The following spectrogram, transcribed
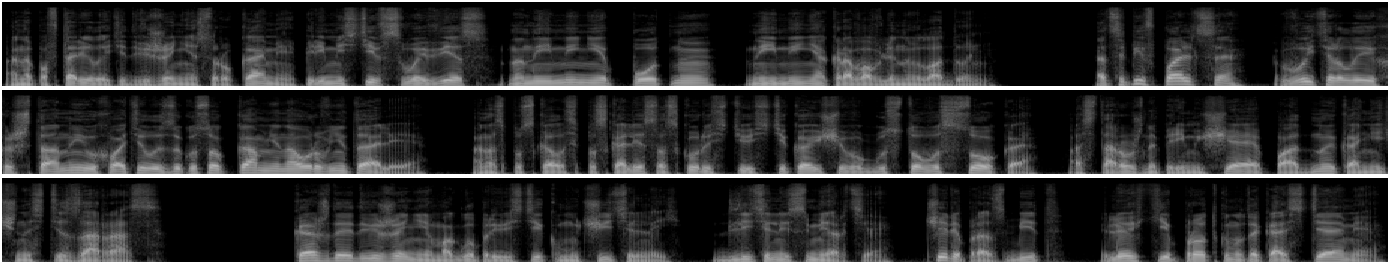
Она повторила эти движения с руками, переместив свой вес на наименее потную, наименее окровавленную ладонь. Оцепив пальцы, вытерла их о штаны и ухватилась за кусок камня на уровне талии. Она спускалась по скале со скоростью стекающего густого сока, осторожно перемещая по одной конечности за раз. Каждое движение могло привести к мучительной, длительной смерти. Череп разбит, легкие проткнуты костями,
